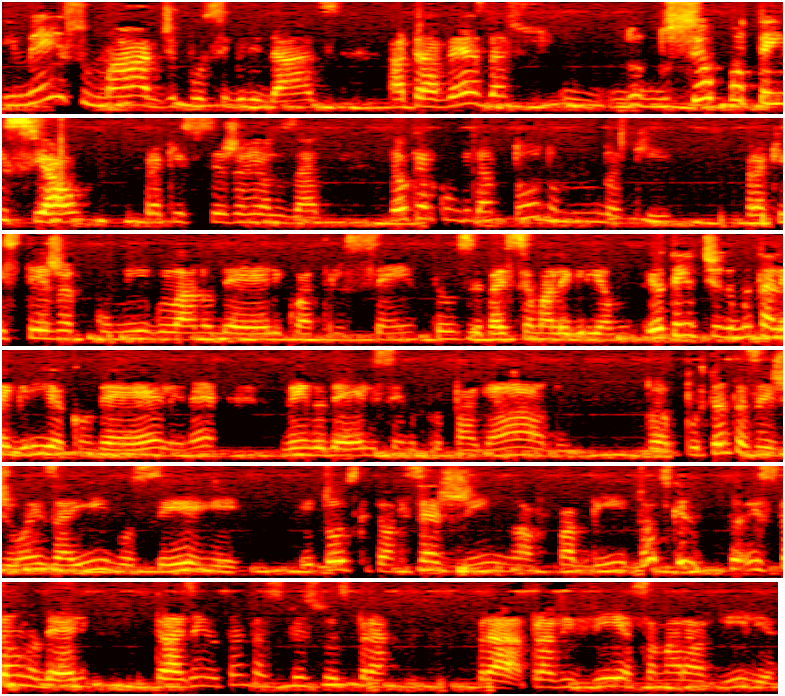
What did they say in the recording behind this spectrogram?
imenso mar de possibilidades através da, do, do seu potencial para que isso seja realizado. Então, eu quero convidar todo mundo aqui para que esteja comigo lá no DL 400. Vai ser uma alegria. Eu tenho tido muita alegria com o DL, né? Vendo o DL sendo propagado por, por tantas regiões aí, você e todos que estão aqui, Serginho, a Fabi, todos que estão no DL, trazendo tantas pessoas para viver essa maravilha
